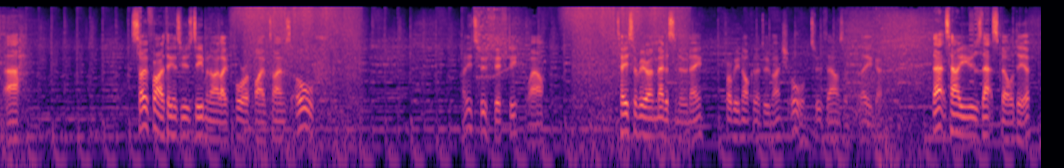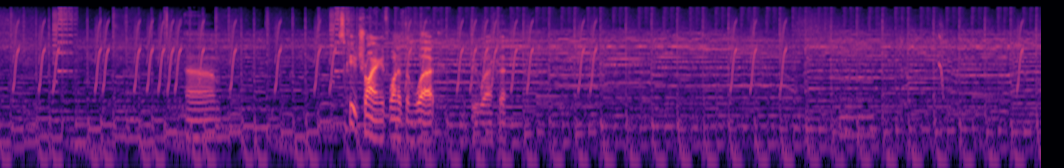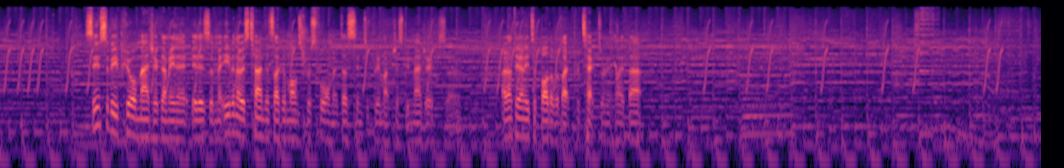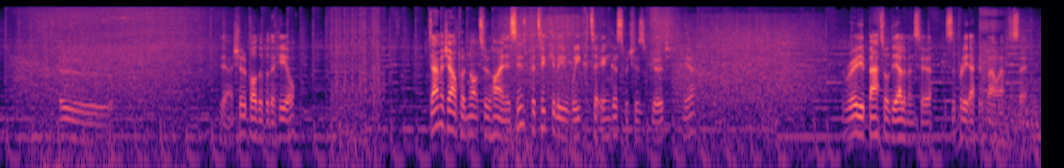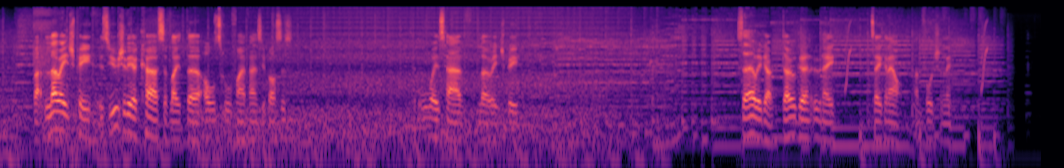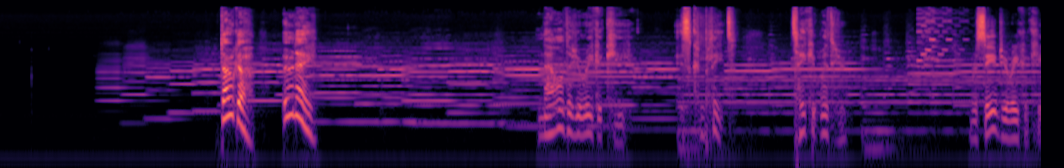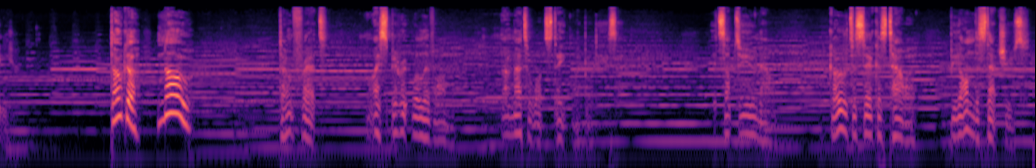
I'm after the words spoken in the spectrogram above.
Ah. So far I think it's used Demon Eye like four or five times. Oh, only 250. Wow. Taste of your own medicine, Unei. Probably not going to do much. Oh, 2000. There you go. That's how you use that spell, dear. Um, keep trying. If one of them work, it'd be worth it. Seems to be pure magic. I mean, it, it is even though it's turned into like a monstrous form, it does seem to pretty much just be magic. So I don't think I need to bother with like protect or anything like that. Yeah, I should have bothered with a heal. Damage output not too high, and it seems particularly weak to Ingus, which is good here. Really battle of the elements here. It's a pretty epic battle, I have to say. But low HP is usually a curse of like the old school Final Fantasy bosses. They always have low HP. So there we go. Doga and Unei taken out, unfortunately. Doga! Unei! Now the Eureka key is complete. Take it with you. Received Eureka key. Doga! No! Don't fret. My spirit will live on, no matter what state my body is in. It's up to you now. Go to Syrcus Tower, beyond the statues.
